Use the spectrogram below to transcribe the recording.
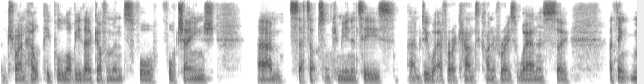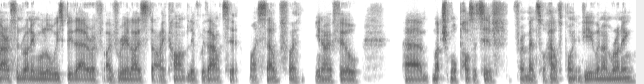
and try and help people lobby their governments for for change, um, set up some communities, um, do whatever I can to kind of raise awareness. So I think marathon running will always be there. I've I've realised that I can't live without it myself. I you know I feel um, much more positive from a mental health point of view when I'm running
